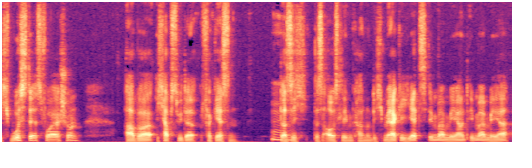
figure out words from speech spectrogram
ich wusste es vorher schon, aber ich habe es wieder vergessen mhm. dass ich das ausleben kann. Und ich merke jetzt immer mehr und immer mehr,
